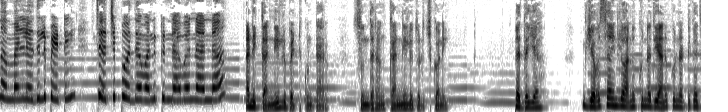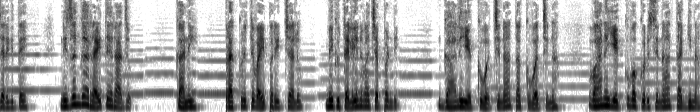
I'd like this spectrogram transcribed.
మమ్మల్ని వదిలిపెట్టి చచ్చిపోదామనుకున్నావా నాన్న? అని కన్నీళ్ళు పెట్టుకుంటారు. సుందరం కన్నీళ్ళు తుడుచుకొని పెద్దయ్యా వ్యవసాయంలో అనుకున్నది అనుకున్నట్టుగా జరిగితే నిజంగా రైతే రాజు. కాని ప్రకృతి వైపరీత్యాలు మీకు తెలియనివా చెప్పండి. గాలి ఎక్కువ వచ్చినా తక్కువ వచ్చినా వాన ఎక్కువ కురిసినా తగ్గినా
